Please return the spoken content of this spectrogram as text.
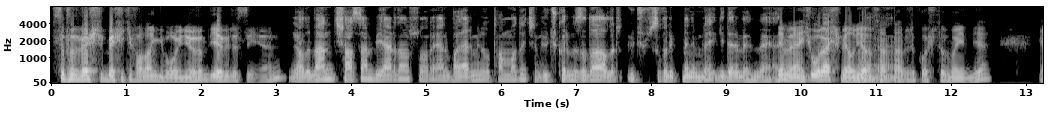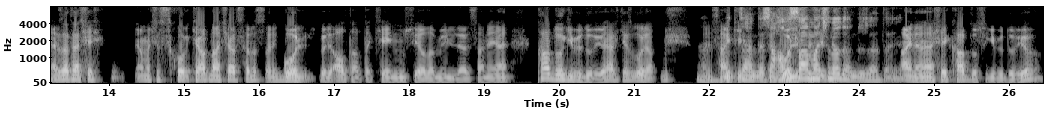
0-5-5-2 falan gibi oynuyorum diyebilirsin yani. Ya da ben şahsen bir yerden sonra yani Bayern Münih utanmadığı için 3 kırmızı daha alır. 3-0 hükmenimle giderim evime yani. Değil mi? Hiç uğraşmayalım yarım saat Ha, daha bizi koşturmayın diye. Yani zaten şey maçın skor kağıdını açarsanız hani gol böyle alt alta Kane, Musiala, Müller, Sané yani kadro gibi duruyor. Herkes gol atmış. ha. Yani Bir sanki tane de e, halı saha listesi de maçına döndü zaten ya. aynen her şey kadrosu gibi duruyor.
